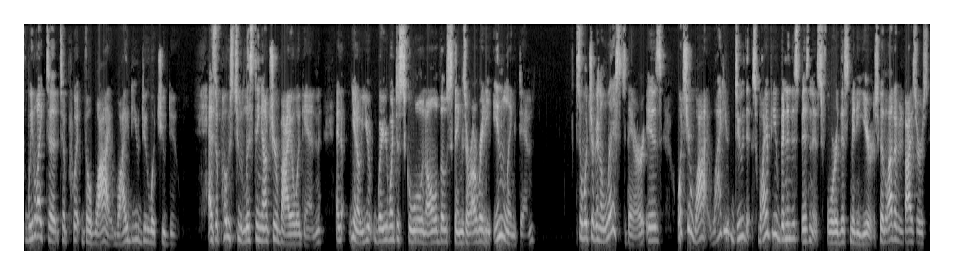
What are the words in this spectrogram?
We like to, to put the why. Why do you do what you do? As opposed to listing out your bio again. And you know, you where you went to school and all of those things are already in LinkedIn. So what you're going to list there is what's your why? Why do you do this? Why have you been in this business for this many years? Because a lot of advisors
